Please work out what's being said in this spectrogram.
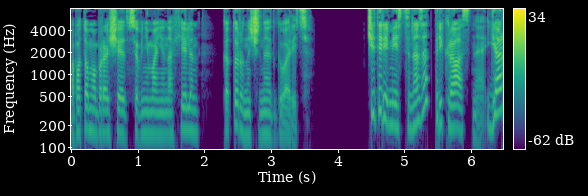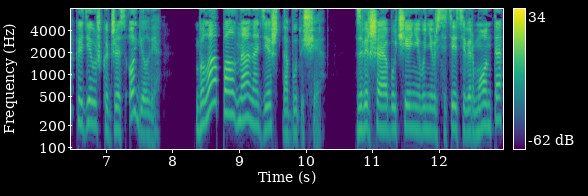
а потом обращает все внимание на Хелен, которая начинает говорить. Четыре месяца назад прекрасная, яркая девушка Джесс Огилви была полна надежд на будущее. Завершая обучение в университете Вермонта,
